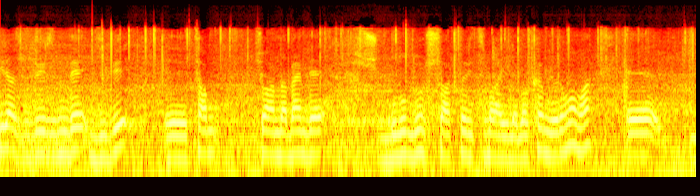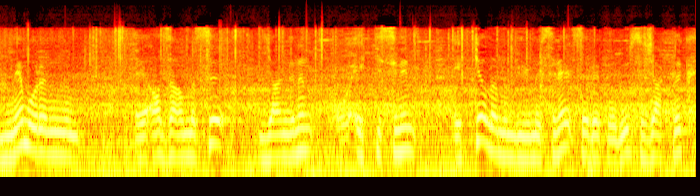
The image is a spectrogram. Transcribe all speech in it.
biraz üzerinde gibi E, tam şu anda ben de bulunduğum şartlar itibariyle bakamıyorum ama e, nem oranının e, azalması yangının etkisinin etki alanının büyümesine sebep oluyor. Sıcaklık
